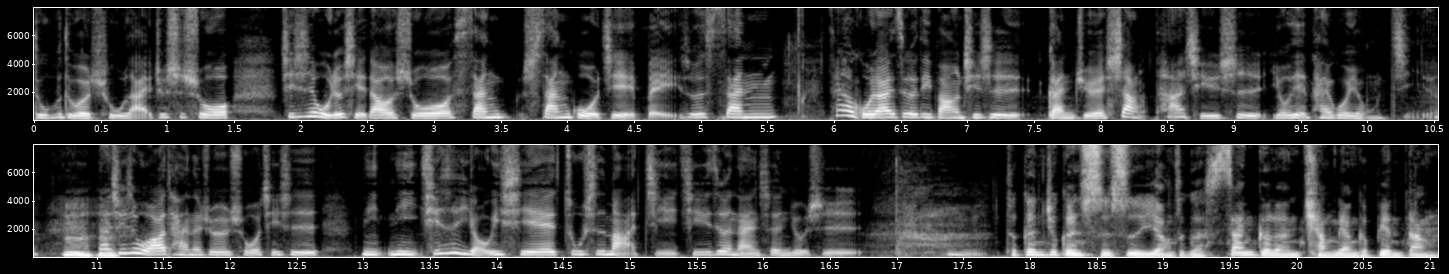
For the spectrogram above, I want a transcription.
读不读得出来。就是说，其实我就写到说三三国界碑，就是。三个国家在这个地方，其实感觉上它其实是有点太过拥挤了。嗯，那其实我要谈的就是说，其实你你其实有一些蛛丝马迹。其实这个男生就是，嗯，这跟就跟时事一样，这个三个人抢两个便当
